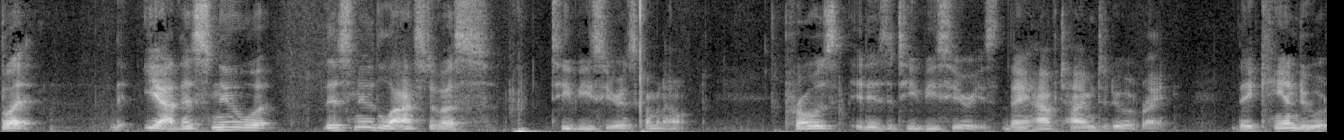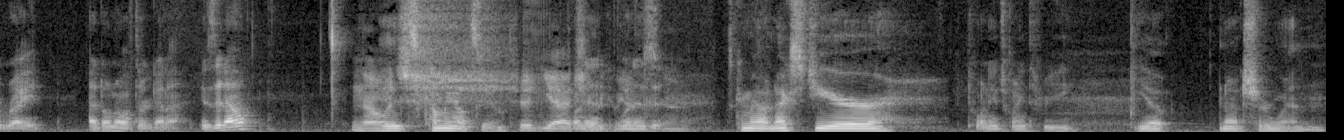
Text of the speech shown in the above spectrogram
but th- yeah, this new this new The Last of Us TV series coming out. Pros, it is a TV series. They have time to do it right. They can do it right. I don't know if they're gonna. Is it out? No, It's coming out soon. Should, yeah, it When should is- be coming when out is it? soon. It's coming out next year. 2023. Yep, not sure when.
